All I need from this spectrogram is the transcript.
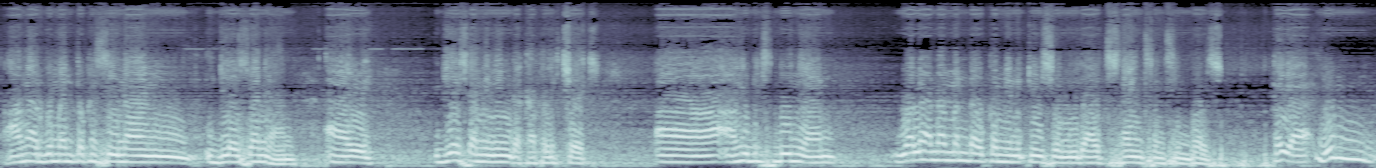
ang argumento kasi ng iglesia niyan ay iglesia meaning the Catholic Church. Ah, ang ibig sabihin niyan, wala naman daw communication without signs and symbols. Kaya yung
